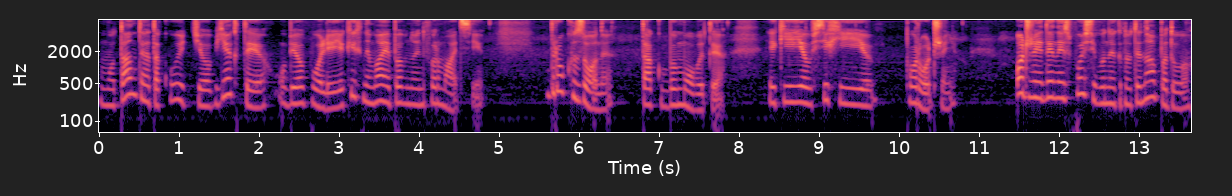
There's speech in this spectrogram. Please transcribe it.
мутанти атакують ті об'єкти у біополі, яких немає певної інформації. Друг зони, так би мовити, які є у всіх її породжень. Отже, єдиний спосіб уникнути нападу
